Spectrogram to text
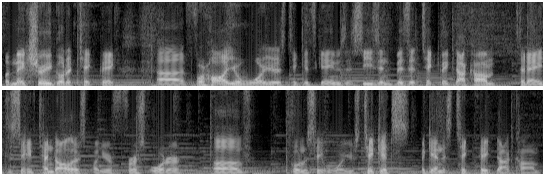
But make sure you go to TickPick uh, for all your Warriors tickets games this season. Visit TickPick.com today to save $10 on your first order of Golden State Warriors tickets. Again, it's TickPick.com.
